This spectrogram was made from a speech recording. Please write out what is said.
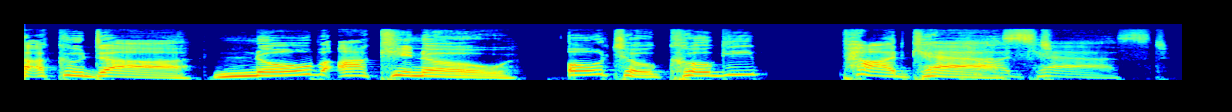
Kakuda, Nob Akino, Otokogi Podcast. Podcast.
